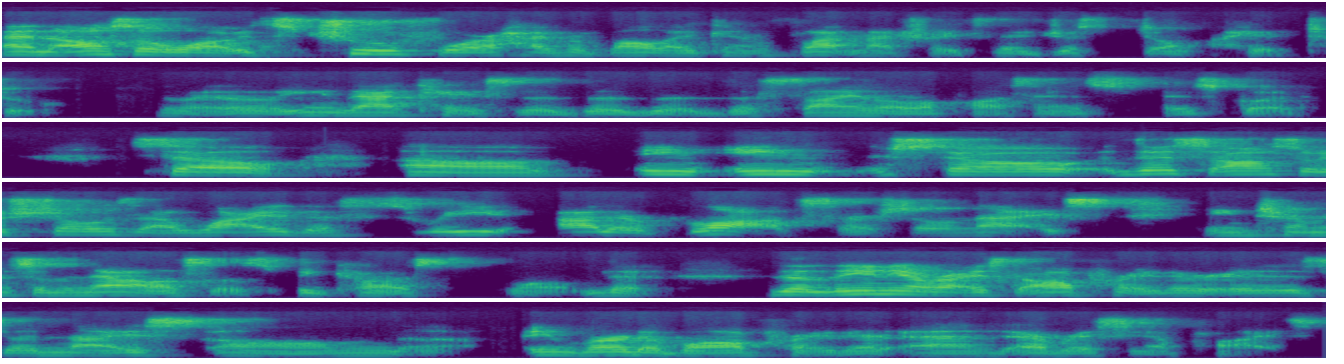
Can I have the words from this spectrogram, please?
and also, while it's true for hyperbolic and flat metrics, they just don't hit two. In that case, the, the, the sign of Laplacian is, is good. So uh, in, in so this also shows that why the three other blocks are so nice in terms of analysis because well the, the linearized operator is a nice um, invertible operator and everything applies.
